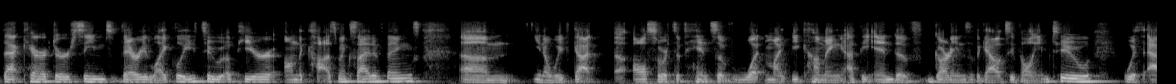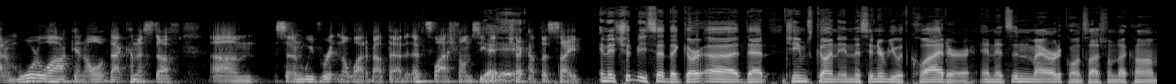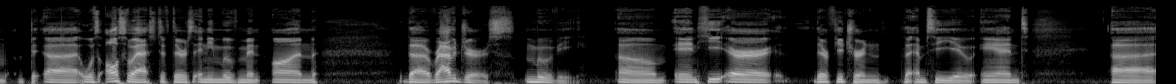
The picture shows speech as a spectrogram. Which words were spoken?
that character seems very likely to appear on the cosmic side of things. Um, you know, we've got uh, all sorts of hints of what might be coming at the end of Guardians of the Galaxy Volume 2 with Adam Warlock and all of that kind of stuff. Um, so, and we've written a lot about that at Slash Film, so you yeah, can yeah. check out the site. And it should be said that Gar- uh, that James Gunn in this interview with Collider, and it's in my article on SlashFilm.com, uh, was also asked if there's any movement on the Ravagers movie um, and he or their future in the MCU, and uh,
